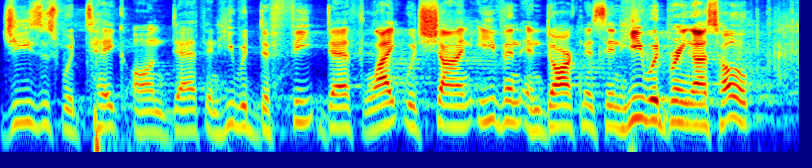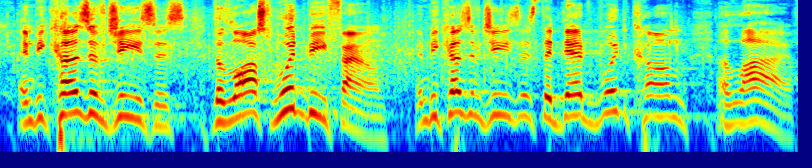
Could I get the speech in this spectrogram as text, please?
Jesus would take on death and he would defeat death. Light would shine even in darkness, and he would bring us hope. And because of Jesus, the lost would be found. And because of Jesus, the dead would come alive.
